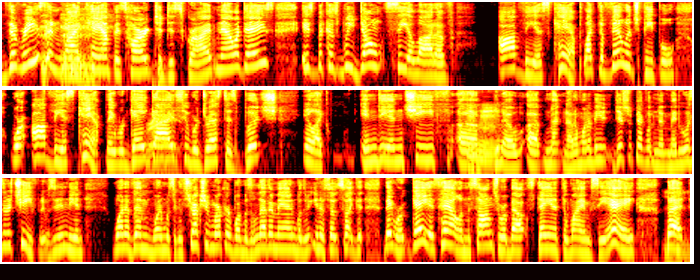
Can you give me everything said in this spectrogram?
The reason why camp is hard to describe nowadays is because we don't see a lot of obvious camp. Like the village people were obvious camp. They were gay guys who were dressed as butch, you know, like Indian chief. Uh, Mhm. You know, uh, not, I don't want to be disrespectful. Maybe it wasn't a chief, but it was an Indian. One of them, one was a construction worker, one was a leatherman. Whether you know, so it's like they were gay as hell, and the songs were about staying at the YMCA. But Mhm.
